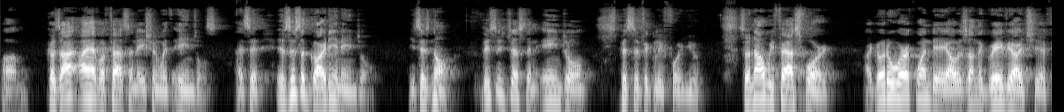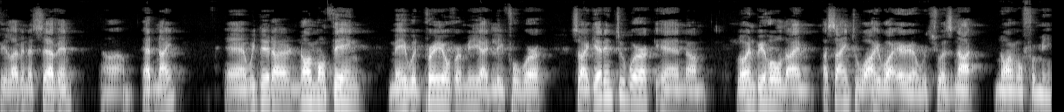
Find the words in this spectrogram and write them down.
because um, I, I have a fascination with angels. I said, Is this a guardian angel? He says, No, this is just an angel specifically for you. So now we fast forward. I go to work one day. I was on the graveyard shift, 11 to 7 um, at night. And we did our normal thing. May would pray over me. I'd leave for work. So I get into work and um, Lo and behold, I'm assigned to Wahiawa area, which was not normal for me.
